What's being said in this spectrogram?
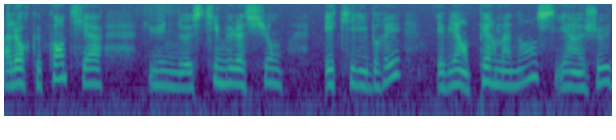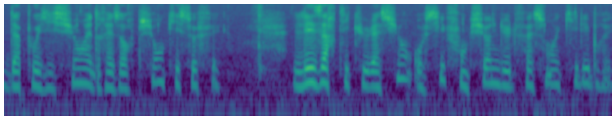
alors que quand il y a une stimulation équilibrée, eh bien, en permanence, il y a un jeu d'apposition et de résorption qui se fait. les articulations aussi fonctionnent d'une façon équilibrée.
